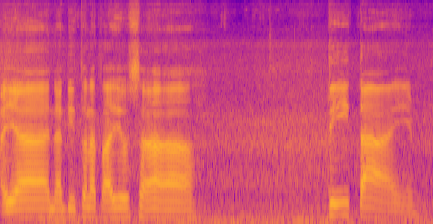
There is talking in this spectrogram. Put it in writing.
Ayan, nandito na tayo sa tea time.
